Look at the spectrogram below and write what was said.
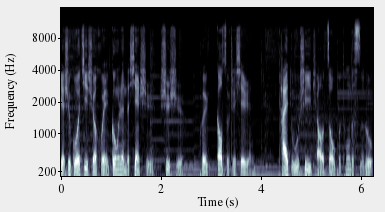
也是国际社会公认的现实事实，会告诉这些人，台独是一条走不通的死路。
